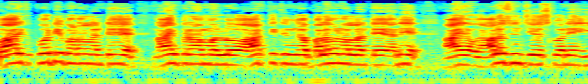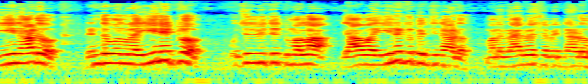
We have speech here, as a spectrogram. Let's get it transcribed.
వారికి పోటీ పడాలంటే నాయ బ్రాహ్మణులు ఆర్థికంగా బలగొనాలంటే అని ఆయన ఒక ఆలోచన చేసుకొని ఈనాడు రెండు వందల యూనిట్లు ఉచిత విద్యుత్ మళ్ళా యాభై యూనిట్లు పెంచినాడు. మన మేనిఫెస్టో పెట్టినాడు.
